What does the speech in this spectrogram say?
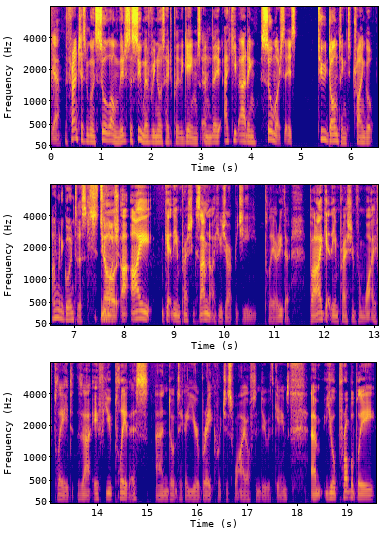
Yeah. the franchise has been going so long, they just assume everybody knows how to play the games, and they I keep adding so much that it's too daunting to try and go. I'm going to go into this. It's too no, much. I, I get the impression because I'm not a huge RPG player either, but I get the impression from what I've played that if you play this and don't take a year break, which is what I often do with games, um, you'll probably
